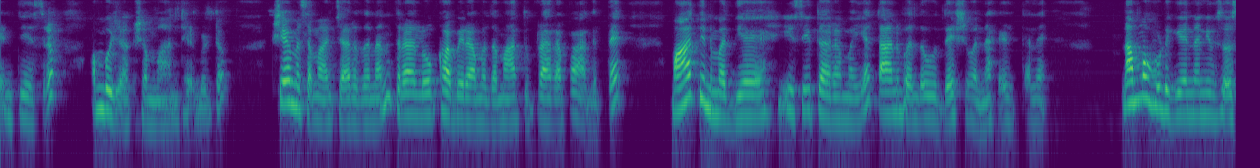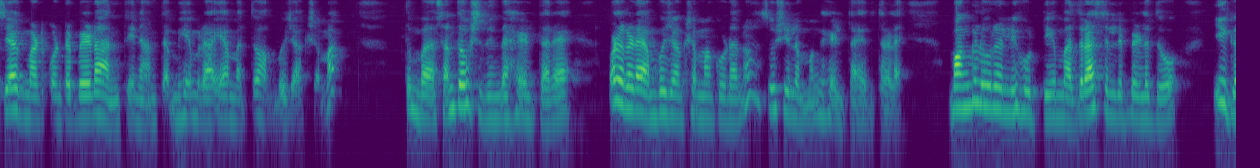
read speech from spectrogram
ಹೆಂಡತಿ ಹೆಸರು ಅಂಬುಜಾಕ್ಷಮ್ಮ ಅಂತ ಹೇಳಿಬಿಟ್ಟು ಕ್ಷೇಮ ಸಮಾಚಾರದ ನಂತರ ಲೋಕಾಭಿರಾಮದ ಮಾತು ಪ್ರಾರಂಭ ಆಗುತ್ತೆ. ಮಾತಿನ ಮಧ್ಯೆ ಈ ಸೀತಾರಾಮಯ್ಯ ತಾನು ಬಂದ ಉದ್ದೇಶವನ್ನು ಹೇಳ್ತಾನೆ. ನಮ್ಮ ಹುಡುಗಿಯನ್ನು ನೀವು ಸೊಸೆಯಾಗಿ ಮಾಡಿಕೊಂಡ್ರೆ ಬೇಡ ಅಂತೀನ ಅಂತ ಭೀಮರಾಯ ಮತ್ತು ಅಂಬುಜಾಕ್ಷಮ್ಮ ತುಂಬ ಸಂತೋಷದಿಂದ ಹೇಳ್ತಾರೆ. ಒಳಗಡೆ ಅಂಬುಜಾಕ್ಷಮ್ಮ ಕೂಡ ಸುಶೀಲಮ್ಮಂಗೆ ಹೇಳ್ತಾ ಇರ್ತಾಳೆ. ಮಂಗಳೂರಲ್ಲಿ ಹುಟ್ಟಿ ಮದ್ರಾಸಲ್ಲಿ ಬೆಳೆದು ಈಗ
